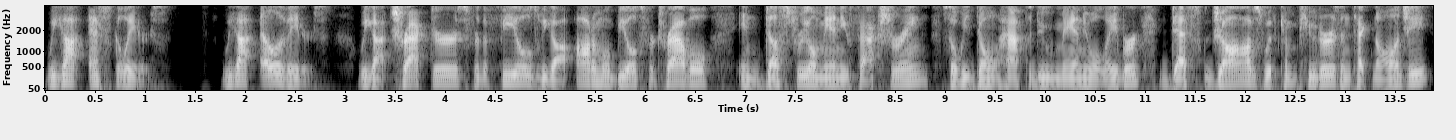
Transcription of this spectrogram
We got escalators. We got elevators. We got tractors for the fields. We got automobiles for travel, industrial manufacturing. So we don't have to do manual labor, desk jobs with computers and technology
